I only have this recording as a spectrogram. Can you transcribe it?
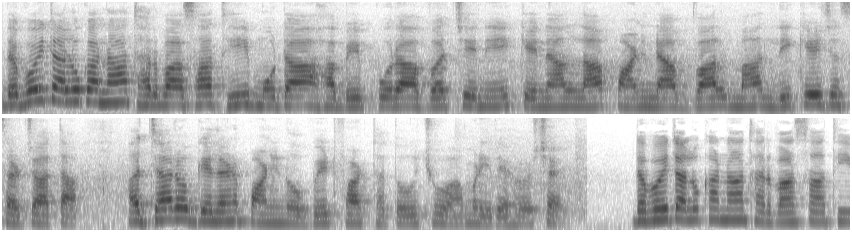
ડભોઈ તાલુકાના થરવાસાથી મોટા હબેપુરા વચ્ચેની કેનાલના પાણીના વાલમાં લીકેજ સર્જાતા હજારો ગેલણ પાણીનો વેડફાટ થતો જોવા મળી રહ્યો છે. ડભોઈ તાલુકાના થરવાસાથી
